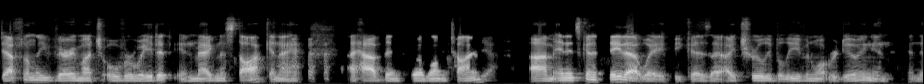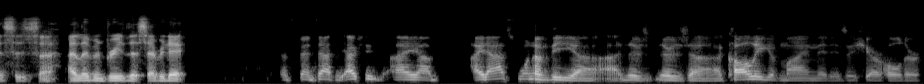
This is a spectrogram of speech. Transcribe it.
definitely very much overweighted in Magna stock, and I I have been for a long time. Yeah. Um, and it's going to stay that way because I, I, truly believe in what we're doing, and and this is uh, I live and breathe this every day. That's fantastic. Actually, I um, I'd asked one of the uh, there's there's a colleague of mine that is a shareholder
